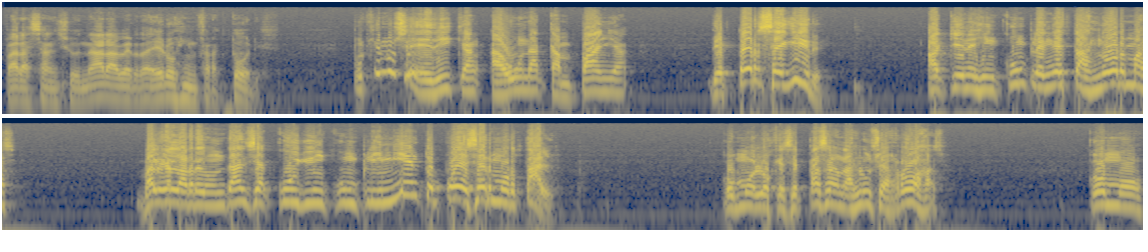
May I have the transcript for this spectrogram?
para sancionar a verdaderos infractores, ¿por qué no se dedican a una campaña de perseguir a quienes incumplen estas normas, valga la redundancia, cuyo incumplimiento puede ser mortal, como los que se pasan las luces rojas, como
